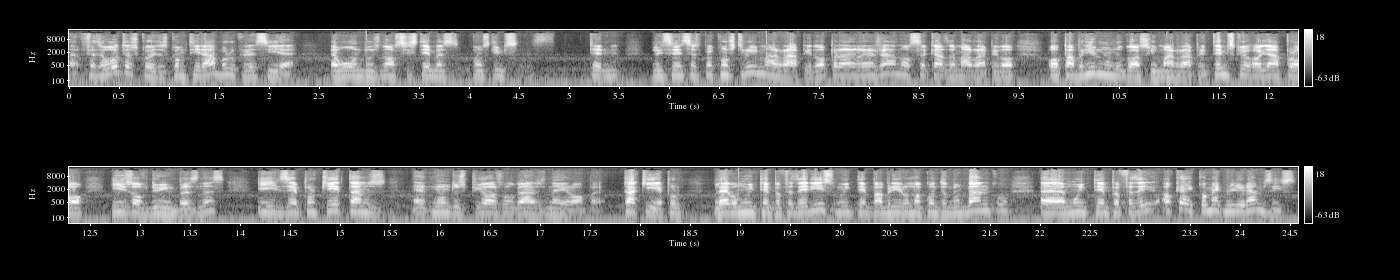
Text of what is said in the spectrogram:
a fazer outras coisas, como tirar a burocracia, onde os nossos sistemas conseguimos ter licenças para construir mais rápido, ou para arranjar a nossa casa mais rápido, ou, ou, para abrir um negócio mais rápido. Temos que olhar para o ease of doing business e dizer porque estamos num dos piores lugares na Europa. Está aqui, é porque leva muito tempo a fazer isso, muito tempo a abrir uma conta um banco, uh, muito tempo a fazer. Ok, como é que melhoramos isso?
